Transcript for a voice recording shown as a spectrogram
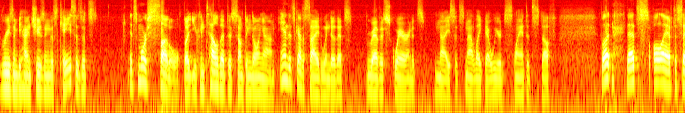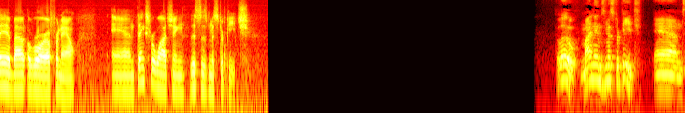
reason behind choosing this case is it's it's more subtle, but you can tell that there's something going on. And it's got a side window that's rather square and it's nice. It's not like that weird slanted stuff. But that's all I have to say about Aurora for now. And thanks for watching. This is Mr. Peach. Hello, my name's Mr. Peach, and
